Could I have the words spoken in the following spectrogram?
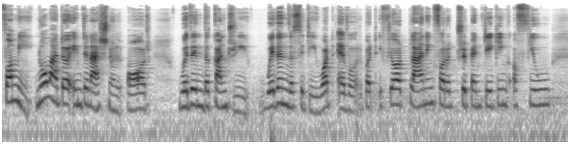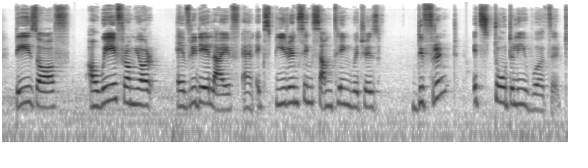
for me, no matter international or within the country, within the city, whatever. But if you're planning for a trip and taking a few days off away from your everyday life and experiencing something which is different, it's totally worth it.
